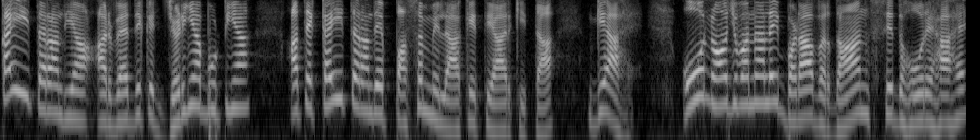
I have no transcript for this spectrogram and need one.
ਕਈ ਤਰ੍ਹਾਂ ਦੀਆਂ ਆਯੁਰਵੈਦਿਕ ਜੜੀਆਂ ਬੂਟੀਆਂ ਅਤੇ ਕਈ ਤਰ੍ਹਾਂ ਦੇ ਪਸਮ ਮਿਲਾ ਕੇ ਤਿਆਰ ਕੀਤਾ ਗਿਆ ਹੈ। ਉਹ ਨੌਜਵਾਨਾਂ ਲਈ ਬੜਾ ਵਰਦਾਨ ਸਿੱਧ ਹੋ ਰਿਹਾ ਹੈ,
